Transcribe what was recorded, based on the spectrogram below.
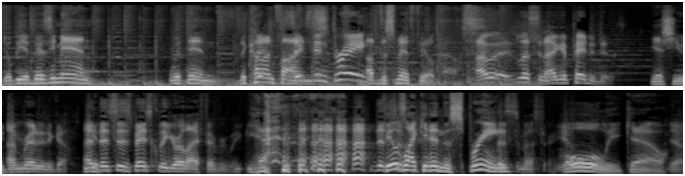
You'll be a busy man within the confines six and three. of the Smith Fieldhouse. I, w- listen, I get paid to do this. Yes, you do. I'm ready to go. Uh, get- this is basically your life every week. yeah, feels is- like it in the spring. this semester. Yeah. Holy cow! yeah.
